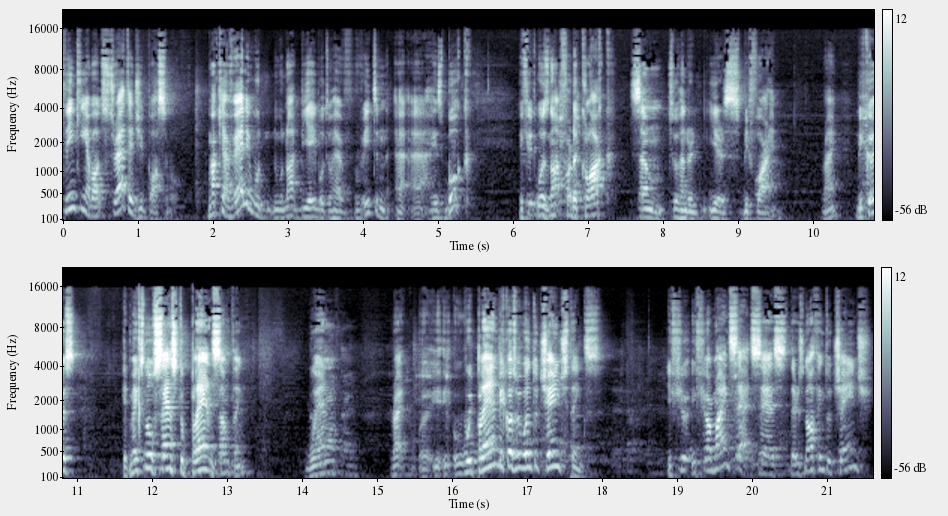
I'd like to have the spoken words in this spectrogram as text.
thinking about strategy possible. Machiavelli would, would not be able to have written uh, uh, his book if it was not for the clock some 200 years before him, right? Because it makes no sense to plan something when, right? We plan because we want to change things. If you if your mindset says there's nothing to change,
